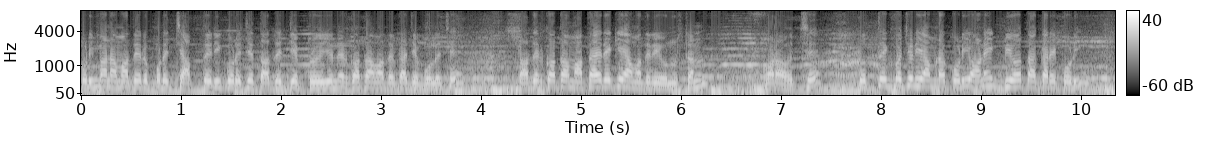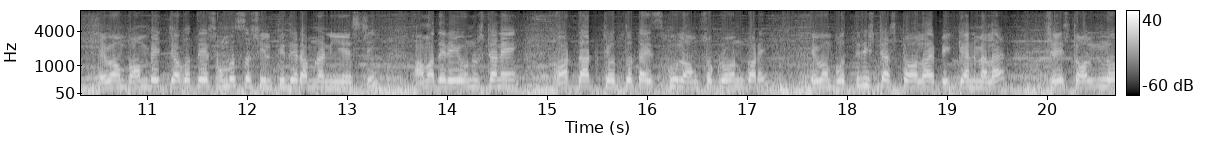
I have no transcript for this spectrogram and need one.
পরিমাণ আমাদের উপরে চাপ তৈরি করেছে, তাদের যে প্রয়োজনের কথা আমাদের কাছে বলেছে, তাদের কথা মাথায় রেখে আমাদের এই অনুষ্ঠান করা হচ্ছে। প্রত্যেক বছরই আমরা করি, অনেক বৃহৎ আকারে করি এবং বম্বের জগতের সমস্ত শিল্পীদের আমরা নিয়ে এসেছি। আমাদের এই অনুষ্ঠানে খর্দার চোদ্দোটা স্কুল অংশগ্রহণ করে এবং বত্রিশটা স্টল হয় বিজ্ঞান মেলার। সেই স্টলগুলো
